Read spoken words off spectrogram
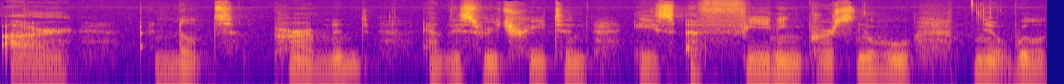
are not permanent, and this retreatant is a feeling person who you know, will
